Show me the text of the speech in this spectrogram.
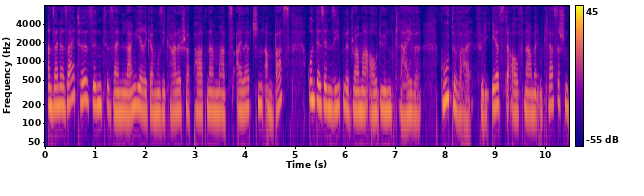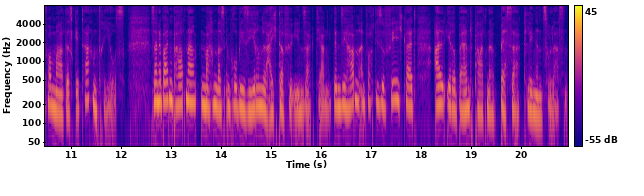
An seiner Seite sind sein langjähriger musikalischer Partner Mats Eilertsen am Bass und der sensible Drummer Audun Kleive. Gute Wahl für die erste Aufnahme im klassischen Format des Gitarrentrios. Seine beiden Partner machen das Improvisieren leichter für ihn, sagt Young, denn sie haben einfach diese Fähigkeit, all ihre Bandpartner besser klingen zu lassen.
